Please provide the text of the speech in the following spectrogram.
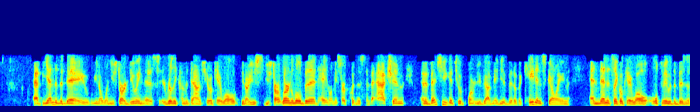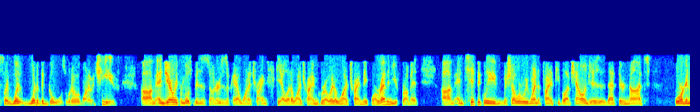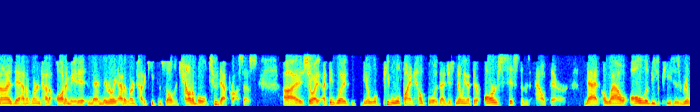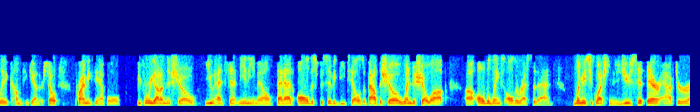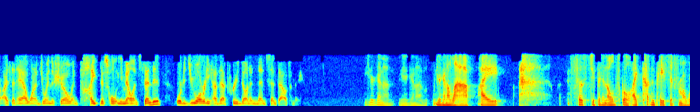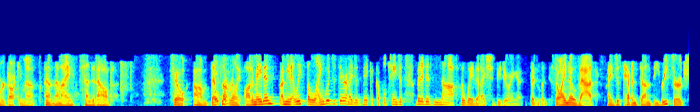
At the end of the day, you know, when you start doing this, it really comes down to, okay, well, you know, you, you start learning a little bit. Hey, let me start putting this into action. And eventually you get to a point where you've got maybe a bit of a cadence going and then it's like, okay, well, ultimately with the business, like what what are the goals? What do I want to achieve? Um, and generally for most business owners is okay, I want to try and scale it. I want to try and grow it. I want to try and make more revenue from it. Um, and typically, Michelle, where we wind up finding people have challenges is that they're not organized. They haven't learned how to automate it, and then they really haven't learned how to keep themselves accountable to that process. Uh, so I, I think what you know what people will find helpful is that just knowing that there are systems out there that allow all of these pieces really to come together. So prime example, before we got on this show, you had sent me an email that had all the specific details about the show, when to show up, uh, all the links, all the rest of that. Let me ask you a question. Did you sit there after I said, hey, I want to join the show and type this whole email and send it? Or did you already have that pre-done and then sent out to me? You're gonna, you're gonna, you're gonna laugh. I, it's so stupid and old school. I cut and paste it from a Word document and then I send it out. So um, that's okay. not really automated. I mean, at least the language is there, and mm-hmm. I just make a couple changes. But it is not the way that I should be doing it. But, so I know that. I just haven't done the research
